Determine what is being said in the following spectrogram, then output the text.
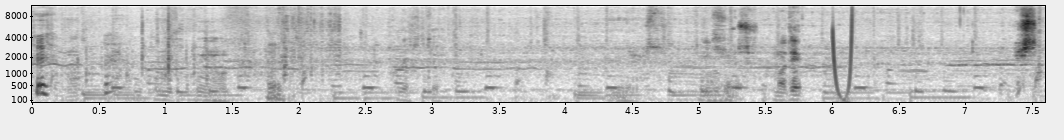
こできてよし待てよしも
